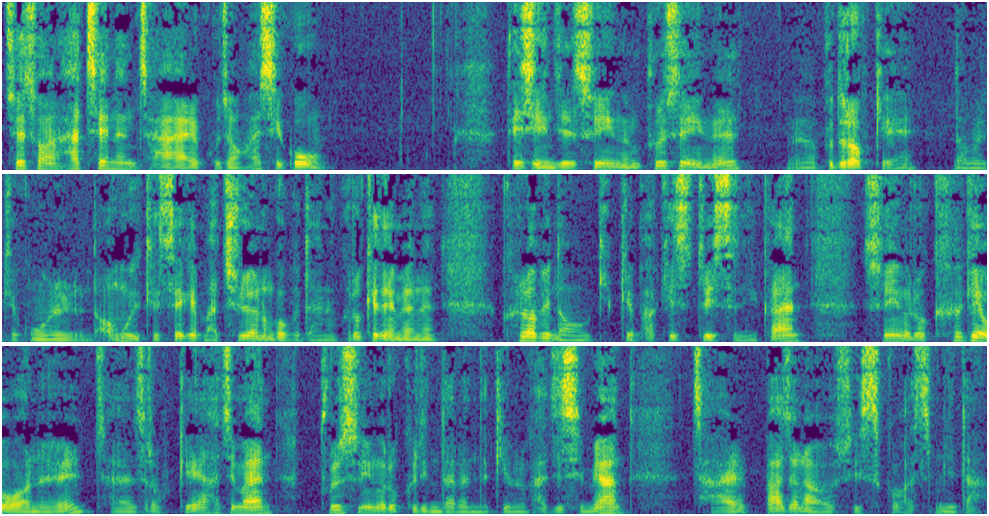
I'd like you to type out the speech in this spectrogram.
최소한 하체는 잘 고정하시고 대신 이제 스윙은 풀스윙을 어, 부드럽게 너무 이렇게 공을 너무 이렇게 세게 맞추려는 것보다는 그렇게 되면은 클럽이 너무 깊게 박힐 수도 있으니까 스윙으로 크게 원을 자연스럽게 하지만 풀스윙으로 그린다는 느낌을 가지시면 잘 빠져나올 수 있을 것 같습니다.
